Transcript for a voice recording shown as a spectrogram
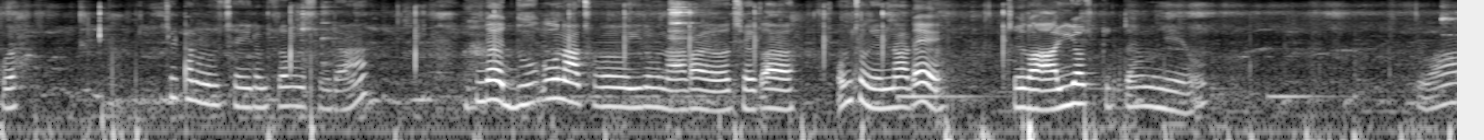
뭐야? 칠판으로 제 이름 써보겠습니다. 근데 누구나 저 이름은 알아요. 제가 엄청 옛날에 제가 알려줬기 때문이에요. 와.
